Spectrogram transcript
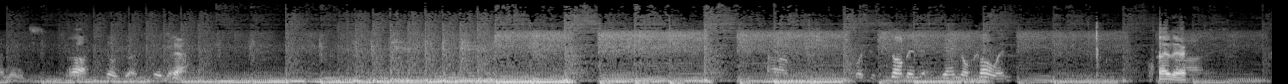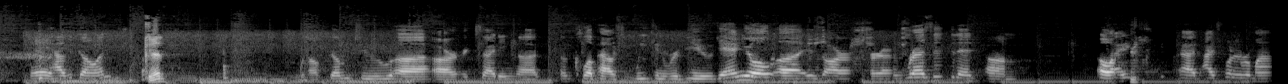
I mean, it's Oh, so good, so good. yeah. Um, which summoned Daniel Cohen. Hi there. Uh, hey, how's it going? Good. Welcome to uh, our exciting uh, Clubhouse Week in Review. Daniel uh, is our, resident. Um, oh, I, I just want to remind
